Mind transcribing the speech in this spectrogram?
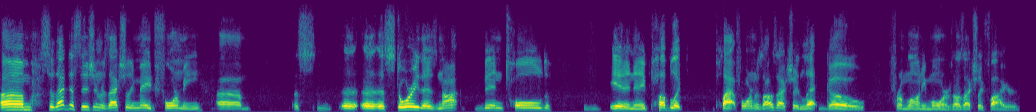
Um, so that decision was actually made for me. Um, a, a, a story that has not been told in a public platform is I was actually let go from Lonnie Moore's. I was actually fired.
